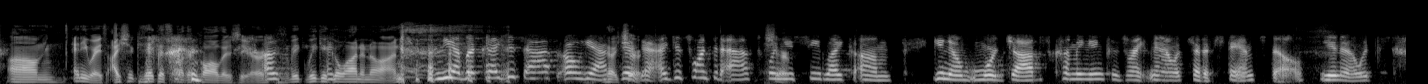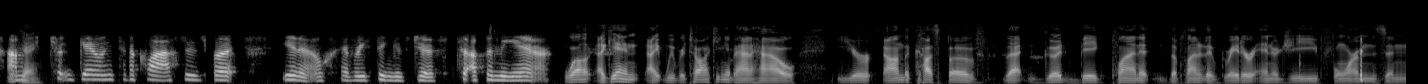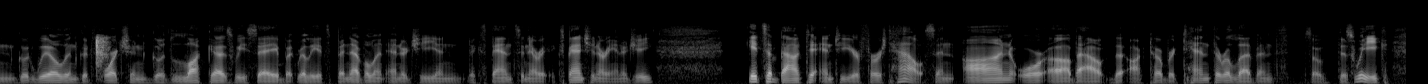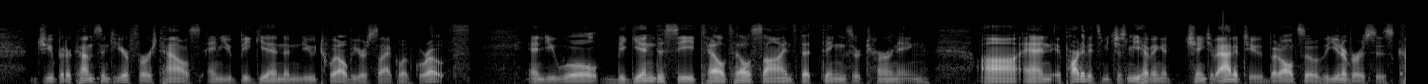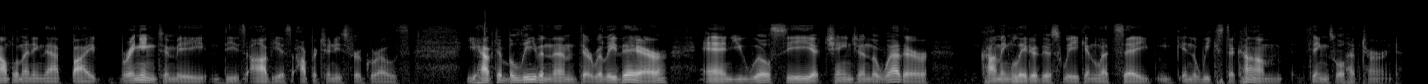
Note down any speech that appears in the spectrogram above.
Um, anyways, I should take some other callers here. We we could go on and on. yeah, but could I just ask? Oh yeah, no, sure. I just wanted to ask when sure. you see like um, you know, more jobs coming in because right now it's at a standstill. You know, it's I'm okay. tr- going to the classes, but you know everything is just up in the air. Well, again, I, we were talking about how you're on the cusp of that good big planet, the planet of greater energy forms and goodwill and good fortune, good luck, as we say, but really it's benevolent energy and expansionary, expansionary energy. It's about to enter your first house, and on or about the October 10th or 11th, so this week, Jupiter comes into your first house, and you begin a new 12-year cycle of growth, and you will begin to see telltale signs that things are turning. Uh, and part of it's just me having a change of attitude, but also the universe is complementing that by bringing to me these obvious opportunities for growth. You have to believe in them, they're really there, and you will see a change in the weather coming later this week, and let's say in the weeks to come, things will have turned.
